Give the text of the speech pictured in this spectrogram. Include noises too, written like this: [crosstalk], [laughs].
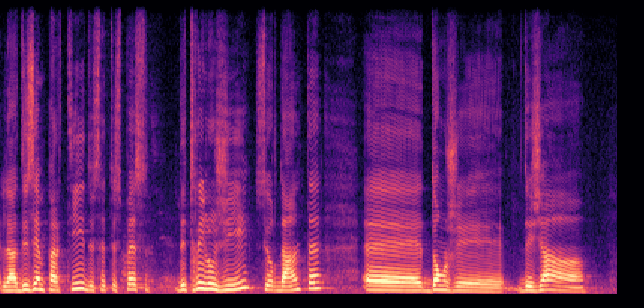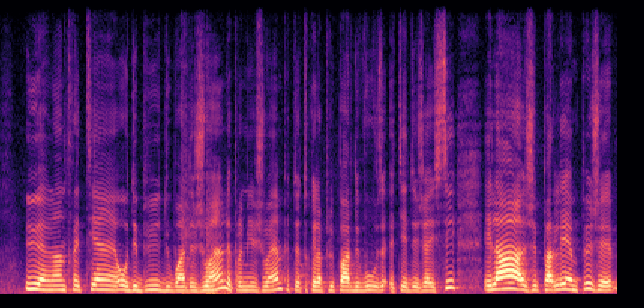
la deuxième partie de cette espèce de trilogie sur Dante, euh, dont j'ai déjà eu un entretien au début du mois de juin, le 1er juin, peut-être que la plupart de vous étiez déjà ici. Et là, j'ai parlé un peu, j'ai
